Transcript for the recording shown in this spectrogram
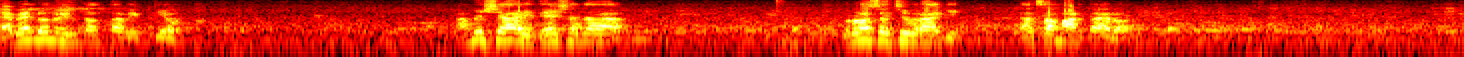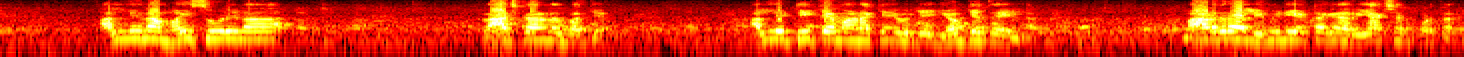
ಲೆವೆಲ್ಲೂ ಇಲ್ದಂತ ವ್ಯಕ್ತಿ ಅವರು ಅಮಿತ್ ಶಾ ಈ ದೇಶದ ಗೃಹ ಸಚಿವರಾಗಿ ಕೆಲಸ ಮಾಡ್ತಾ ಇರೋರು. ಅಲ್ಲಿನ ಮೈಸೂರಿನ ರಾಜಕಾರಣದ ಬಗ್ಗೆ, ಅಲ್ಲಿ ಟೀಕೆ ಮಾಡಕ್ಕೆ ಇವ್ರಿಗೆ ಯೋಗ್ಯತೆ ಇಲ್ಲ. ಮಾಡಿದ್ರೆ ಅಲ್ಲಿ ಇಮಿಡಿಯೇಟ್ ಆಗಿ ರಿಯಾಕ್ಷನ್ ಕೊಡ್ತಾರೆ.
